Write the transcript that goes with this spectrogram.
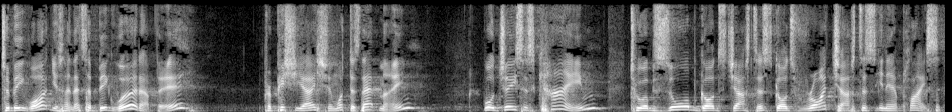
to be what? You're saying that's a big word up there. Propitiation, what does that mean? Well, Jesus came to absorb God's justice, God's right justice in our place.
